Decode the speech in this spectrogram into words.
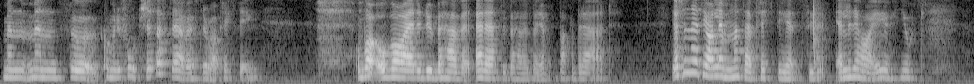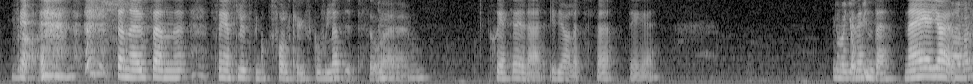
Men, men så kommer du fortsätta sträva efter att vara präktig? Och vad, och vad är det du behöver? Är det att du behöver börja baka bröd? Jag känner att jag har lämnat det här präktighets... Eller det har jag ju gjort. Sen, känner sen, sen jag slutade gå på folkhögskola typ så Mm. Sket jag i det där idealet för att det... Det var Jag jobbigt. vet inte. Nej, jag, Eller?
